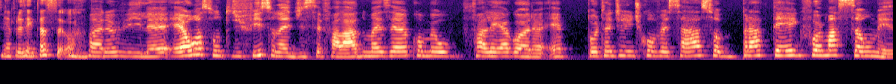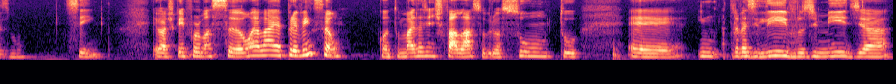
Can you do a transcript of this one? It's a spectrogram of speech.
minha apresentação. Maravilha. É um assunto difícil, né, de ser falado, mas é como eu falei agora, é importante a gente conversar sobre para ter informação mesmo. Sim. Eu acho que a informação, ela é prevenção. Quanto mais a gente falar sobre o assunto, é, em, através de livros, de mídia,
